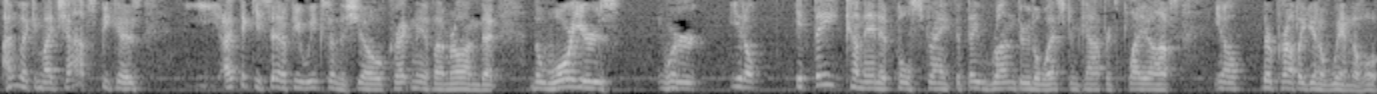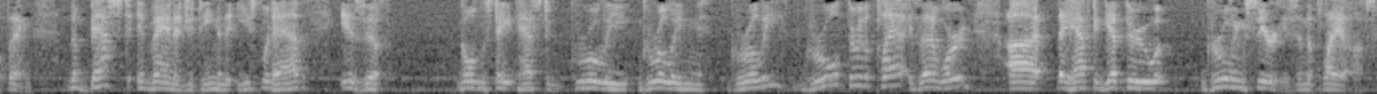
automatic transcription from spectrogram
I'm licking my chops because I think you said a few weeks on the show, correct me if I'm wrong, that the Warriors were, you know, if they come in at full strength, if they run through the Western Conference playoffs, you know, they're probably going to win the whole thing. The best advantage a team in the East would have is if Golden State has to grueling, grueling, gruely, gruel through the play. Is that a word? Uh, they have to get through grueling series in the playoffs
